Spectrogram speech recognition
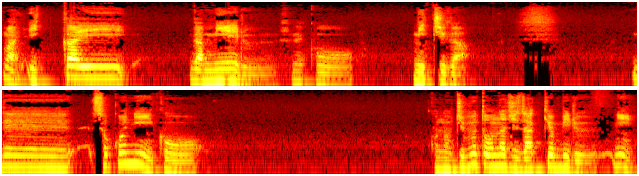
まあ、1階が見えるんですね、こう、道が。で、そこに、こう、この自分と同じ雑居ビルに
